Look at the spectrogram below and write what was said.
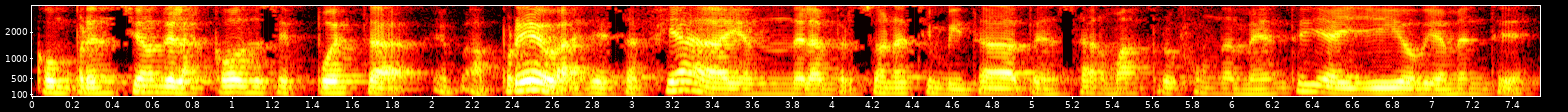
comprensión de las cosas es puesta a prueba, es desafiada y en donde la persona es invitada a pensar más profundamente y allí obviamente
